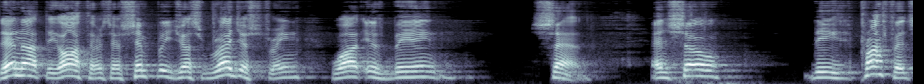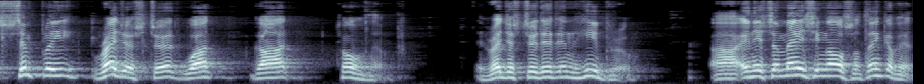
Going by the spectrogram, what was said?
They're not the authors. They're simply just registering what is being said. And so the prophets simply registered what God told them. They registered it in Hebrew. Uh, and it's amazing also, think of it.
